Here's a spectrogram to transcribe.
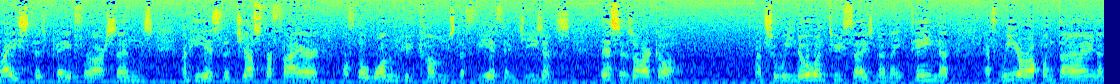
Christ has paid for our sins, and he is the justifier of the one who comes to faith in Jesus. This is our God. And so we know in 2019 that if we are up and down and,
